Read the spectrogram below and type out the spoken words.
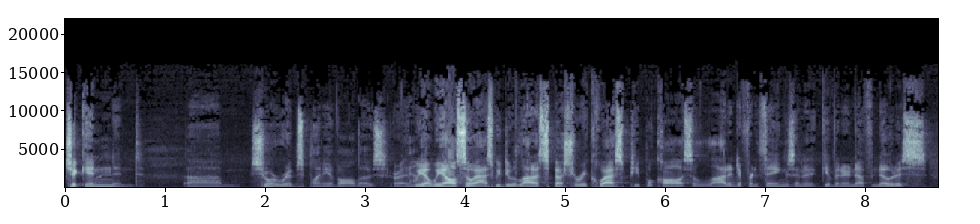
chicken and um, short ribs, plenty of all those. Right. Yeah. We we also ask. We do a lot of special requests. People call us a lot of different things, and uh, given enough notice, if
